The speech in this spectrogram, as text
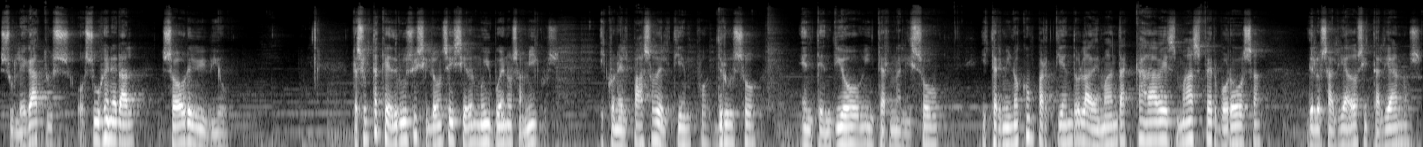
su legatus o su general, sobrevivió. Resulta que Druso y Silón se hicieron muy buenos amigos, y con el paso del tiempo Druso entendió, internalizó y terminó compartiendo la demanda cada vez más fervorosa de los aliados italianos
